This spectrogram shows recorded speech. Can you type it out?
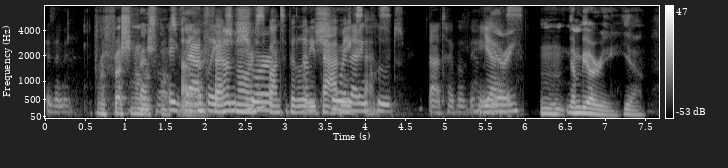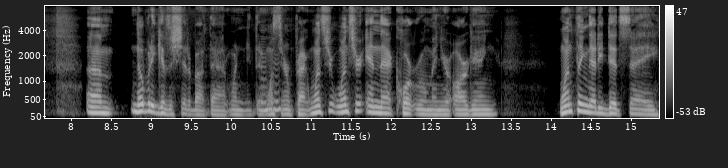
isn't it? Professional, Professional. responsibility. Exactly. professional I'm sure, responsibility, I'm that sure makes that sense. includes that type of behavior. yes. Mhm, MPRE, yeah. Um, nobody gives a shit about that when you, once they're in practice. Once you're once you're in that courtroom and you're arguing, one thing that he did say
